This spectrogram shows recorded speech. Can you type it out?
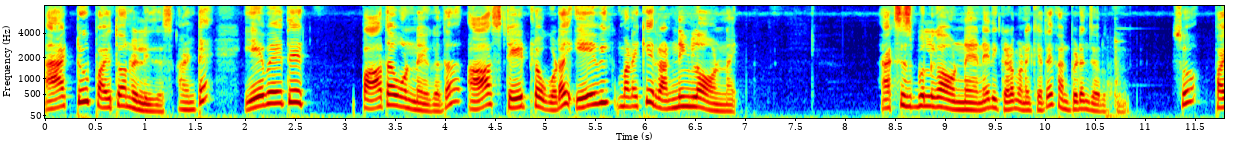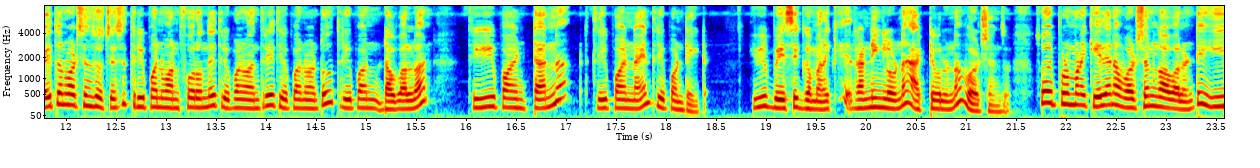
యాక్టివ్ పైథాన్ రిలీజెస్ అంటే ఏవైతే పాత ఉన్నాయో కదా ఆ స్టేట్లో కూడా ఏవి మనకి రన్నింగ్లో ఉన్నాయి. యాక్సెసిబుల్గా ఉన్నాయి అనేది ఇక్కడ మనకైతే కనిపించడం జరుగుతుంది. సో పైథాన్ వర్షన్స్ వచ్చేసి త్రీ పాయింట్ వన్ ఫోర్ ఉంది three point one three three point one two three point double one three point ten three point nine three point eight ఇవి బేసిక్గా మనకి రన్నింగ్లో ఉన్న యాక్టివ్లో ఉన్న వర్షన్స్ సో ఇప్పుడు మనకి ఏదైనా వర్షన్ కావాలంటే ఈ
